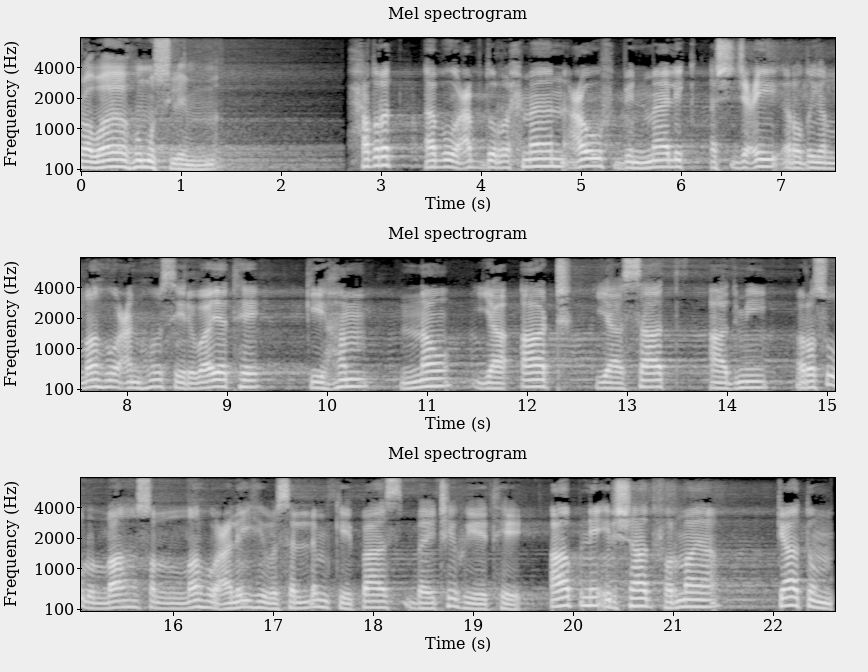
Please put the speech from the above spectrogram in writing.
رواه مسلم حضرت ابو عبد الرحمن عوف بن مالک اشجعی رضی اللہ عنہ سے روایت ہے کہ ہم نو یا آٹھ یا سات آدمی رسول اللہ صلی اللہ علیہ وسلم کے پاس بیٹھے ہوئے تھے۔ آپ نے ارشاد فرمایا، کیا تم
